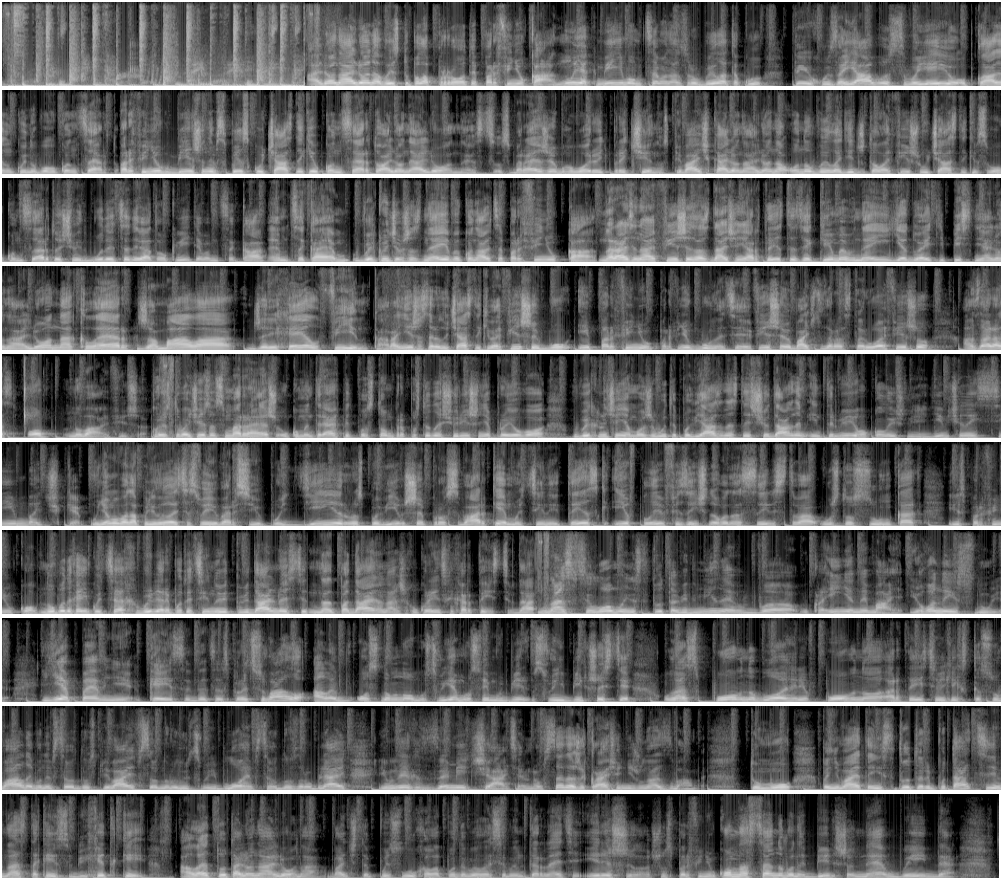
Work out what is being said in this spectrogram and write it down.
Альона Альона виступила проти Парфінюка. Ну, як мінімум, це вона зробила таку тиху заяву своєю обкладинкою нового концерту. Парфінюк більше не в списку учасників концерту Альони Альони. Соцмережі обговорюють причину. Співачка Альона Альона оновила діджитал афішу учасників свого концерту, що відбудеться 9 квітня в МЦК МЦКМ, виключивши з неї виконавця Парфінюка. Наразі на афіші зазначені артисти, з якими в неї є дуетні пісні: Альона Альона, Клер, Джамала, Джері Хейл, Фінка. Раніше серед учасників афіші був і Парфінюк. Парфінюк був на цій афіші. Ви бачите зараз стару афішу, а зараз оп, нова афіша. Користувачі соцмереж у коментарях під постом припустили, що рішення про його виключення може бути пов'язане з нещодавним інтерв'ю його колишньої дівчини Сімбачки. У ньому вона поділилася своєю версією подій, розповівши про сварки, емоційний тиск і вплив фізичного насильства у стосунках із Парфінюком. Ну, потихеньку ця хвиля репутаційної відповідальності нападає на наших українських артистів. Да? У нас в цілому інституту відміни в Україні немає. Його не існує. Є певні кейси, де це спрацювало, але в основному своєму своєму своїй більшості у нас повно блогерів, повно артистів, яких скасували. Вони все одно співають, все одно ведуть свої блоги, все одно заробляють, і в них замечательно, все навіть краще, ніж у нас з вами. Тому, понімаєте, інститут репутації в нас такий собі хиткий. Але тут Альона Альона, бачите, послухала, подивилася в інтернеті і рішила, що з Парфінюком на сцену вона більше не вийде.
